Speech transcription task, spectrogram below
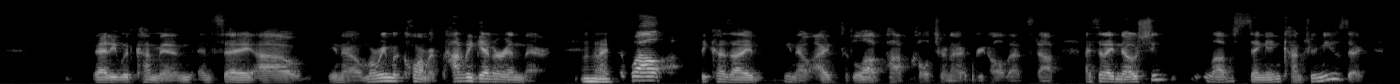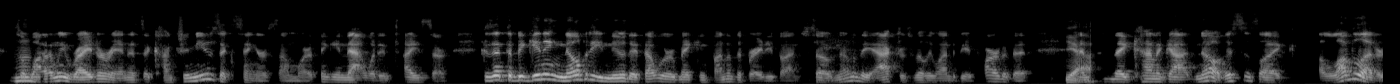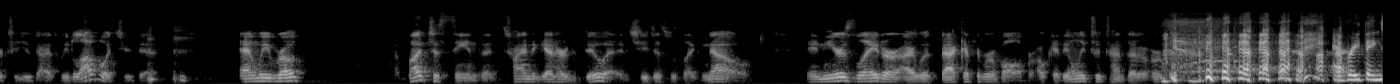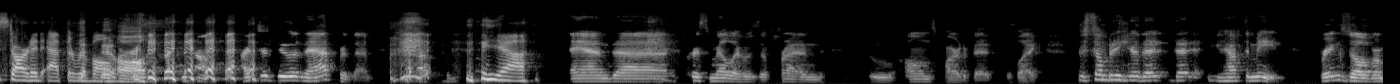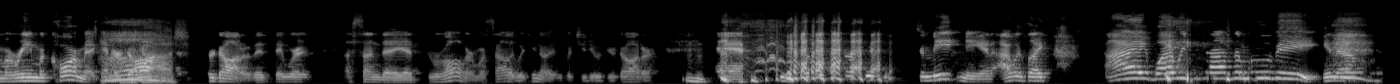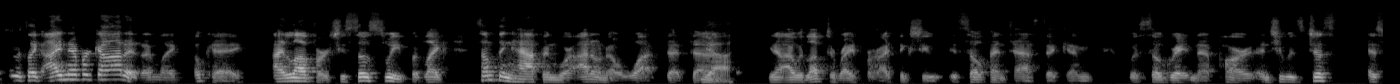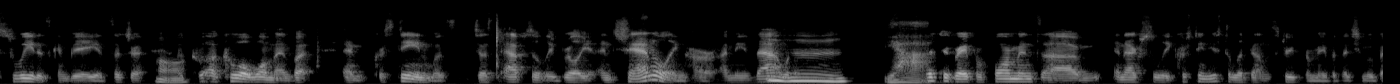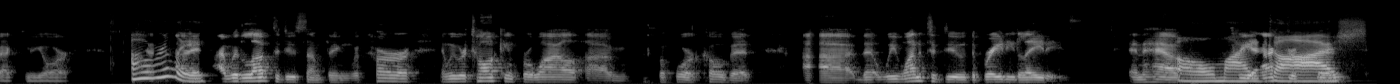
Betty would come in and say, uh, you know, Maureen McCormick, how do we get her in there? And I Mhm. said, well, because I, you know, I love pop culture and I read all that stuff. I said, I know she loves singing country music. So Mhm. why don't we write her in as a country music singer somewhere, thinking that would entice her? Because at the beginning, nobody knew. They thought we were making fun of the Brady Bunch. So none of the actors really wanted to be a part of it. Yeah. And they kind of got, no, this is like a love letter to you guys. We love what you did. and we wrote a bunch of scenes and trying to get her to do it. And she just was like, no. And years later, I was back at the Revolver. Okay, the only two times I've ever Everything started at the revolver. all- I should do an ad for them. Uh, yeah. and uh, Chris Miller, who's a friend who owns part of it, was like, "There's somebody here that that you have to meet." Brings over Maureen McCormick and her Oh, daughter. Gosh. Her daughter. They, they were a Sunday at the Revolver in West Hollywood. You know what you do with your daughter. Mhm. And she was so excited to meet me, and I was like. I why was you not in the movie? You know, she was like, I never got it. I'm like, okay, I love her. She's so sweet, but like something happened where I don't know what that. Uh, Yeah. you know, I would love to write for her. I think she is so fantastic and was so great in that part. And she was just as sweet as can be and such a, a, a cool woman. But, and Christine was just absolutely brilliant and channeling her. I mean, that was Mhm. Yeah. such a great performance. Um, and actually, Christine used to live down the street from me, but then she moved back to New York. Oh, I, really? I would love to do something with her. And we were talking for a while um, before COVID uh, that we wanted to do the Brady Ladies and have Oh my actresses. gosh.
